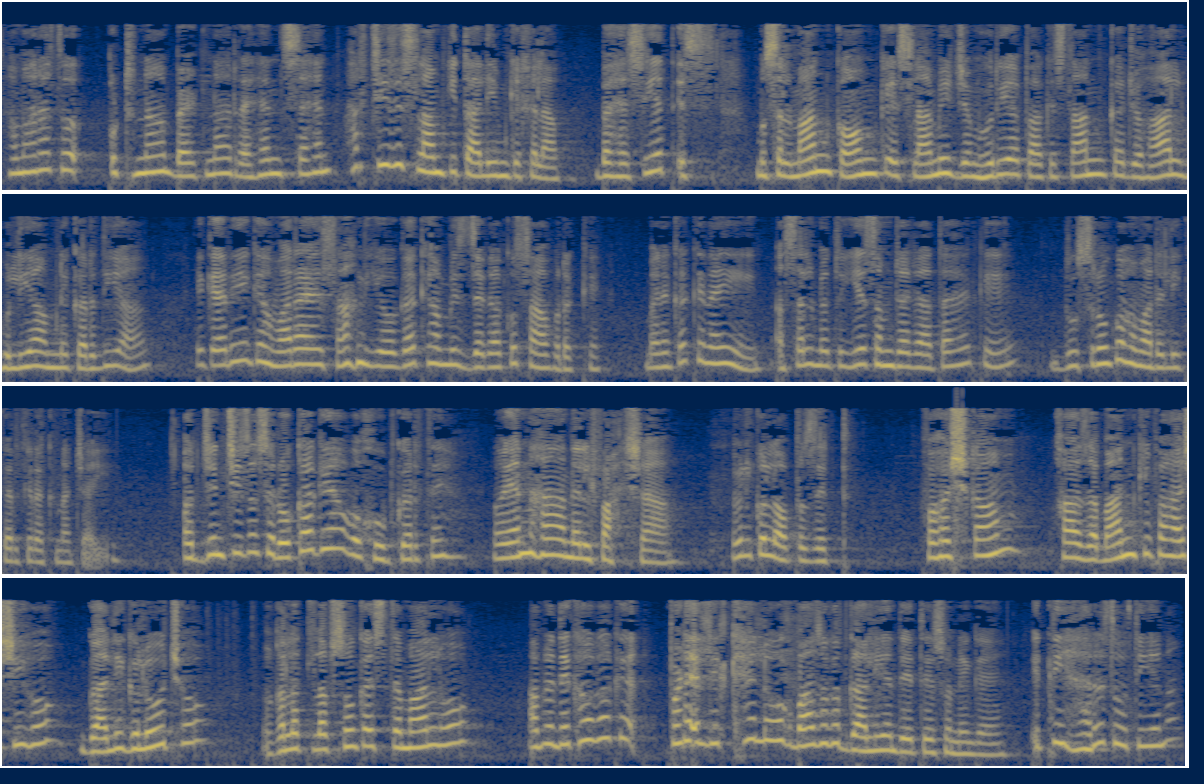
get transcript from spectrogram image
ہمارا تو اٹھنا، بیٹھنا، رہن سہن، ہر چیز اسلام کی تعلیم کے خلاف۔ بحثیت اس مسلمان قوم کے اسلامی جمہوریہ پاکستان کا جو حال ہولیا ہم نے کر دیا یہ کہہ رہی ہے کہ ہمارا احسان یہ ہوگا کہ ہم اس جگہ کو صاف رکھیں۔ میں نے کہا کہ نہیں، اصل میں تو یہ سمجھا جاتا ہے کہ دوسروں کو ہمارے لیے کر کے رکھنا چاہیے۔ اور جن چیزوں سے روکا گیا وہ خوب کرتے ہیں۔ وہ انہا الفحشا بالکل اپوزٹ فحش کام، خواہ زبان کی فحاشی ہو، گالی گلوچ ہو، غلط لفظوں کا استعمال ہو۔ آپ نے دیکھا ہوگا کہ پڑھے لکھے لوگ بعض اوقات گالیاں دیتے سنے گئے۔ اتنی حیرت ہوتی ہے نا۔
